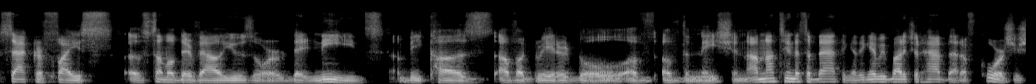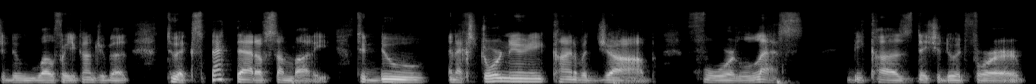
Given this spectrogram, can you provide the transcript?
sacrifice uh, some of their values or their needs because of a greater goal of of the nation. I'm not saying that's a bad thing. I think everybody should have that. Of course you should do well for your country but to expect that of somebody to do an extraordinary kind of a job for less because they should do it for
